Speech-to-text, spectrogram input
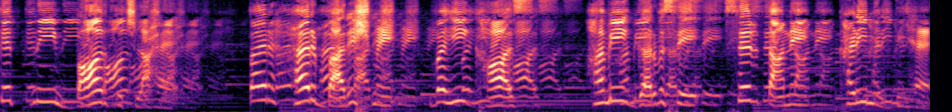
कितनी बार कुचला है। पर हर बारिश में वही घास हमें गर्व से सिर ताने खड़ी मिलती है।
